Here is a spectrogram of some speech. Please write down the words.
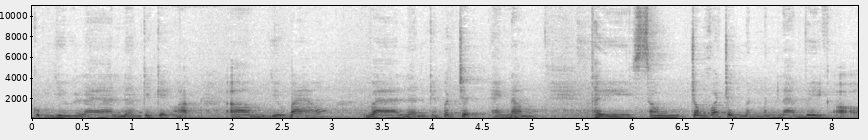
cũng như là lên cái kế hoạch um, dự báo và lên cái budget hàng năm thì sau trong quá trình mình mình làm việc ở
